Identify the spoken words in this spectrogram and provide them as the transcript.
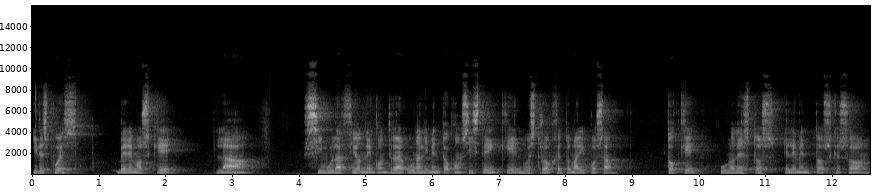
y después veremos que la simulación de encontrar un alimento consiste en que nuestro objeto mariposa toque uno de estos elementos que son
